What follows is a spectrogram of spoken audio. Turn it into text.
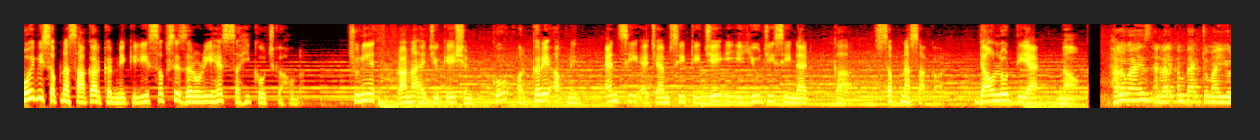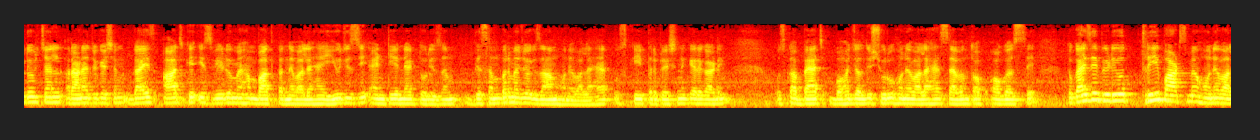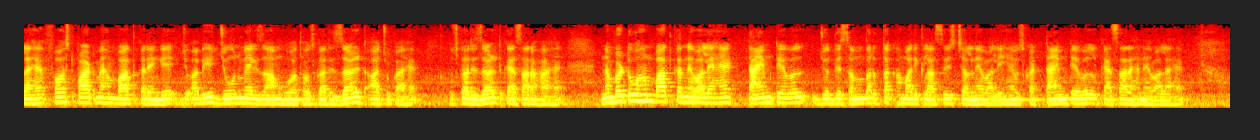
कोई भी सपना साकार करने के लिए सबसे ज़रूरी है सही कोच का होना। चुनिए राना एजुकेशन को और करे अपने N C H M C T J U G C NET का सपना साकार। Download the app now hello guys and welcome back to my YouTube channel Rana education guys आज के इस वीडियो में हम बात करने वाले हैं यूजीसी एनटीए नेट टूरिज़्म दिसंबर में जो एग्ज़ाम होने वाला है, उसकी प्रिपरेशन के रिगार्डिंग उसका बैच बहुत जल्दी शुरू होने वाला है सेवन्थ ऑफ़ अगस्त से। तो गाइज़ ये वीडियो थ्री पार्ट्स में होने वाला है। फ़र्स्ट पार्ट में हम बात करेंगे जो अभी जून में एग्ज़ाम हुआ था, उसका रिज़ल्ट आ चुका है। उसका रिज़ल्ट कैसा रहा है? नंबर टू हम बात करने वाले हैं टाइम टेबल जो दिसंबर तक हमारी क्लासेस चलने वाली हैं, उसका टाइम टेबल कैसा रहने वाला है।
